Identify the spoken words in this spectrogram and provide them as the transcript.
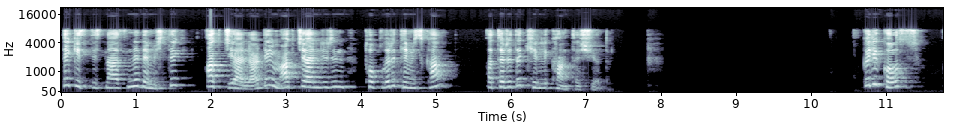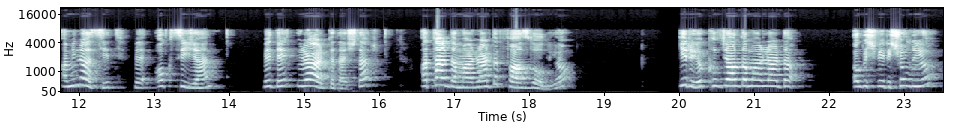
Tek istisnası ne demiştik? Akciğerler değil mi? Akciğerlerin topları temiz kan, atarı da kirli kan taşıyordu. Glikoz, amino asit ve oksijen ve de üre arkadaşlar atar damarlarda fazla oluyor. Giriyor. Kılcal damarlarda alışveriş oluyor.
